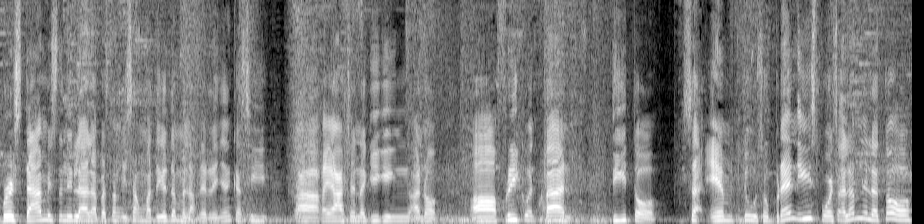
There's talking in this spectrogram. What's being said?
burst damage na nilalabas ng isang Matilda, malaki rin yan kasi ah, kaya siya nagiging ano, ah, frequent ban dito sa M2. So Bren Esports, alam nila to,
